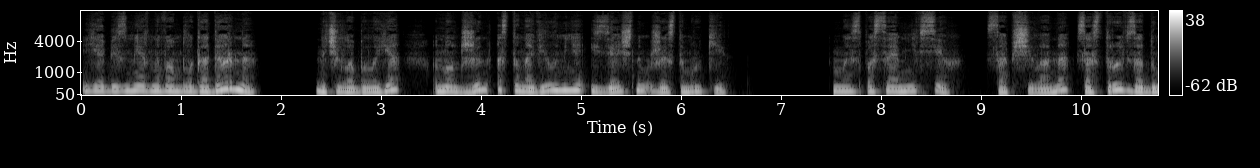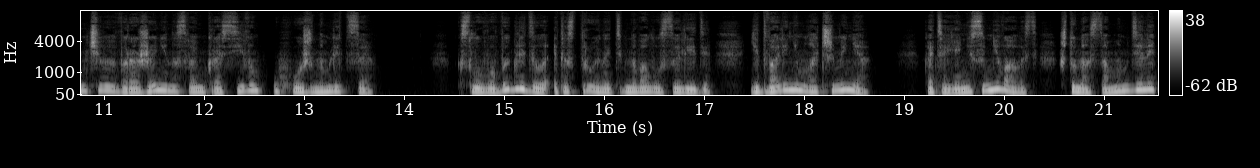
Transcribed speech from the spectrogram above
Я безмерно вам благодарна, начала было я, но Джин остановила меня изящным жестом руки. Мы спасаем не всех, сообщила она, состроив задумчивое выражение на своем красивом, ухоженном лице. К слову, выглядела эта стройная темноволосая леди едва ли не младше меня, хотя я не сомневалась, что на самом деле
